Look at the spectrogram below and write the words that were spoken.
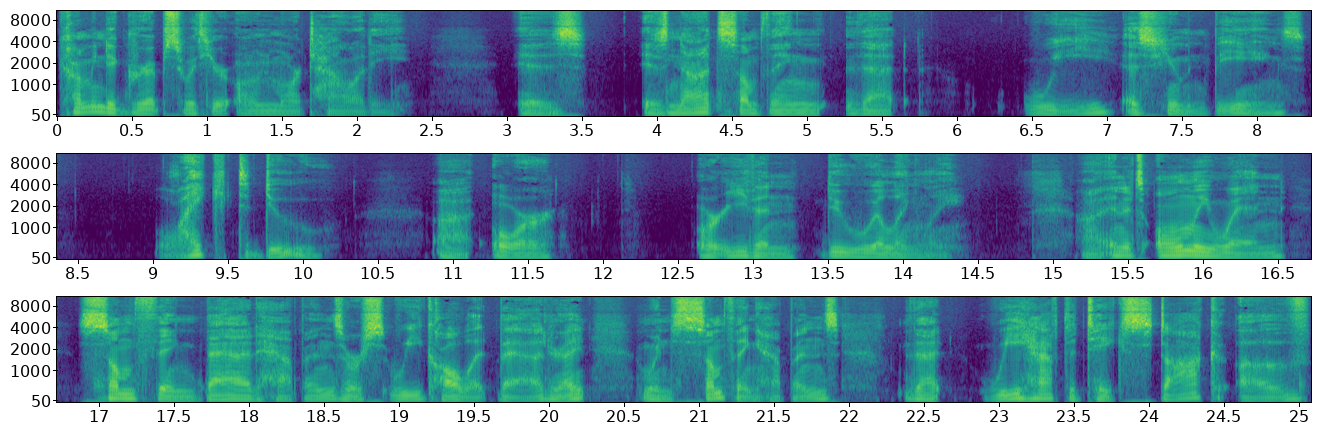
coming to grips with your own mortality is, is not something that we as human beings like to do, uh, or, or even do willingly. Uh, and it's only when something bad happens, or we call it bad, right? When something happens that we have to take stock of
